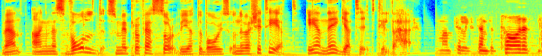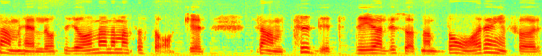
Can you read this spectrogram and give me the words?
Men Agnes Wold, som är professor vid Göteborgs universitet, är negativ till det här. Om man till exempel tar ett samhälle och så gör man en massa saker samtidigt. Det är ju aldrig så att man bara inför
